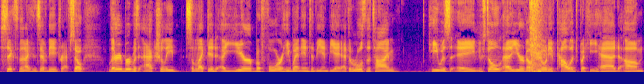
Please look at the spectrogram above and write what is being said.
sixth in the 1978 draft. So Larry Bird was actually selected a year before he went into the NBA. At the rules of the time, he was a he still had a year of eligibility of college, but he had um,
